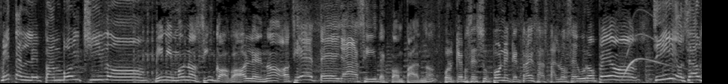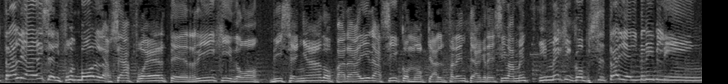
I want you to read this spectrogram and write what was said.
Métanle pambol chido. Mínimo unos 5 goles. ¿no? O siete, ya así de ¿no? Porque se supone que traes hasta los europeos. Sí, o sea, Australia es el fútbol, o sea, fuerte, rígido, diseñado para ir así como que al frente agresivamente. Y México pues, se trae el dribbling,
